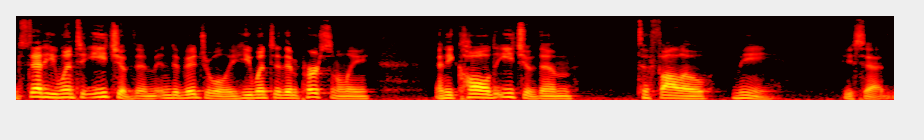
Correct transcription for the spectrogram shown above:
Instead, he went to each of them individually, he went to them personally, and he called each of them to follow me, he said.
